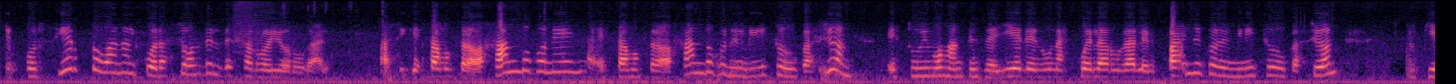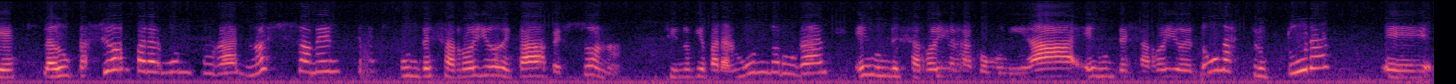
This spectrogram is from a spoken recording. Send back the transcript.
que por cierto van al corazón del desarrollo rural. Así que estamos trabajando con ella, estamos trabajando con el ministro de Educación. Estuvimos antes de ayer en una escuela rural en Paine con el ministro de Educación, porque la educación para el mundo rural no es solamente un desarrollo de cada persona, sino que para el mundo rural es un desarrollo de la comunidad, es un desarrollo de toda una estructura eh,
